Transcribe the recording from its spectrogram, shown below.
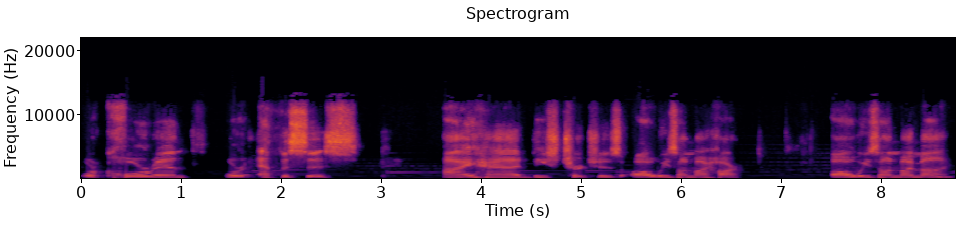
or Corinth or Ephesus I had these churches always on my heart, always on my mind,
